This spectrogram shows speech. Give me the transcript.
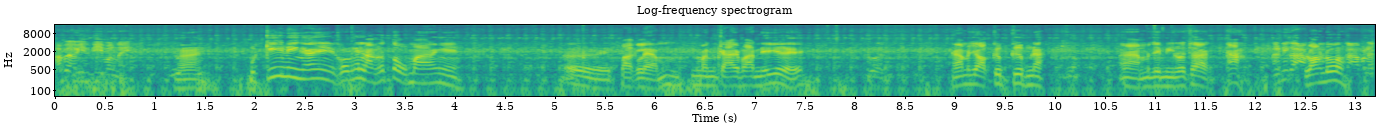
เอาไปเอาอินซีบางไหน นะเมื่อกี้นี่ไง คนข้างหลังก็ตกมาไง เออปากแหลมมันกลายพันธุ์นี้เฉยด้วยๆนะมันหยอกกรึบๆนะ อ่า มันจะมีรสชาติ อะ อันนี้ก็ลองดูกาบอะไร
